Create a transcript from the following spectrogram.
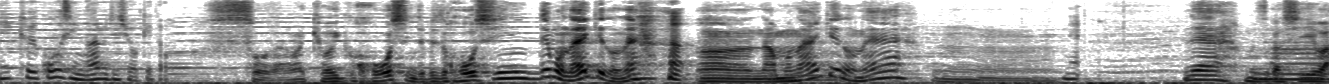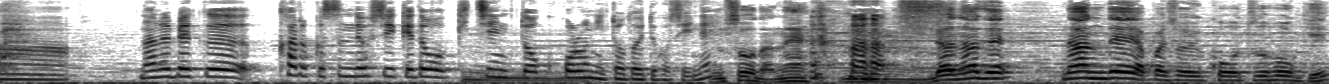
ね教育方針があるでしょうけど。そうだな。教育方針って別に方針でもないけどね。うん。なんもないけどね。うん。ねね難しいわ、まあなるべく軽く済んでほしいけどきちんと心に届いてほしいね、そうだね、うん、だからなぜなんでやっぱりそういう交通法規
